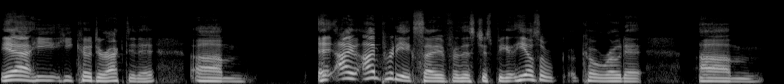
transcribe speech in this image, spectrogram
Yeah, he he co-directed it. Um, I I- I'm pretty excited for this just because he also co-wrote it. Um,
